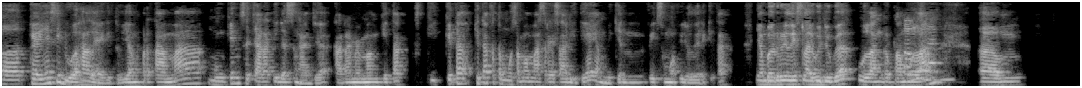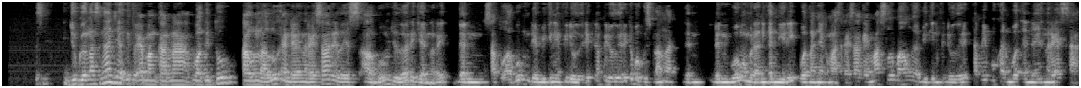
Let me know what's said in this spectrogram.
Uh, kayaknya sih dua hal ya gitu. Yang pertama mungkin secara tidak sengaja karena memang kita kita kita ketemu sama Mas Reza Aditya yang bikin semua video lirik kita, yang baru rilis lagu juga ulang ke Pamulang. Um, juga nggak sengaja gitu. Emang karena waktu itu tahun lalu Enda Reza rilis album juga Regenerate dan satu album dia bikinin video lirik dan video liriknya bagus banget. Dan dan gue memberanikan diri buat nanya ke Mas Reza kayak Mas lu mau nggak bikin video lirik tapi bukan buat Enda Reza?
